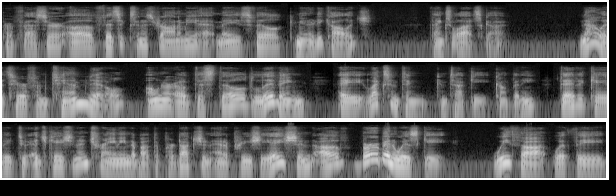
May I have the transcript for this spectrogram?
professor of physics and astronomy at Maysville Community College. Thanks a lot, Scott. Now let's hear from Tim Knittel, owner of Distilled Living, a Lexington, Kentucky company dedicated to education and training about the production and appreciation of bourbon whiskey. We thought with the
